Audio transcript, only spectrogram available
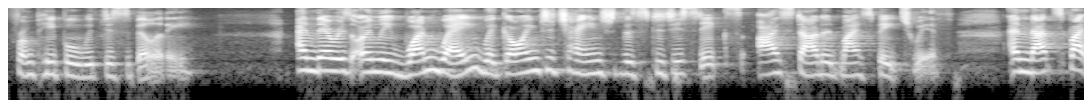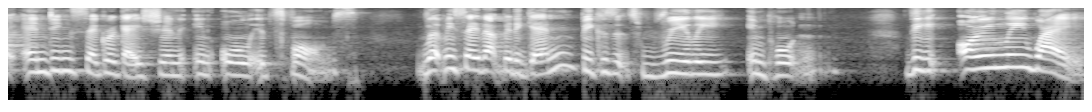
from people with disability. And there is only one way we're going to change the statistics I started my speech with, and that's by ending segregation in all its forms. Let me say that bit again because it's really important. The only way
